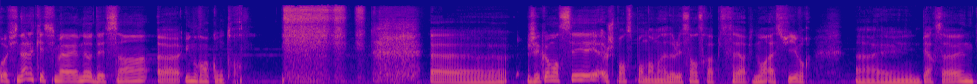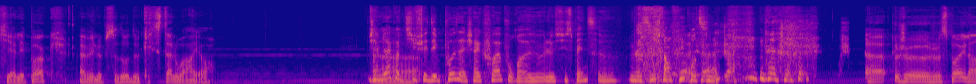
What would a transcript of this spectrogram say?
Au final, qu'est-ce qui m'a amené au dessin? Euh, Une rencontre. Euh, J'ai commencé, je pense, pendant mon adolescence, rap- très rapidement, à suivre euh, une personne qui, à l'époque, avait le pseudo de Crystal Warrior. J'aime bien Euh. quand tu fais des pauses à chaque fois pour euh, le suspense. euh. Vas-y, je t'en prie, continue. Euh, je, je spoil, hein,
